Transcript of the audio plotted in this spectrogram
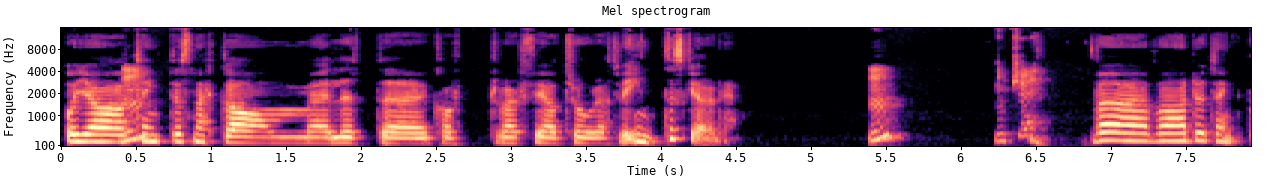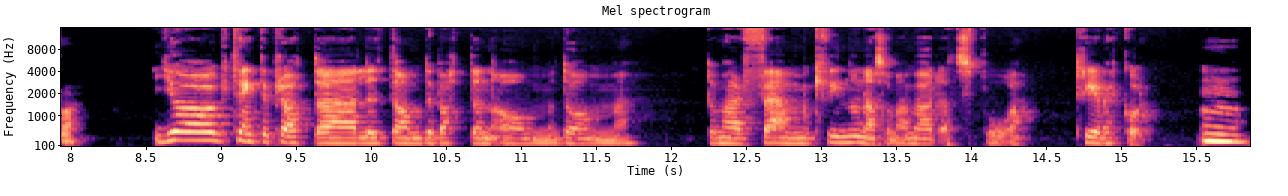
Och jag Mm. tänkte snacka om eh, lite kort varför jag tror att vi inte ska göra det. Okej. Vad, vad har du tänkt på? Jag tänkte prata lite om debatten om de, de här fem kvinnorna som har mördats på tre veckor. Mm.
